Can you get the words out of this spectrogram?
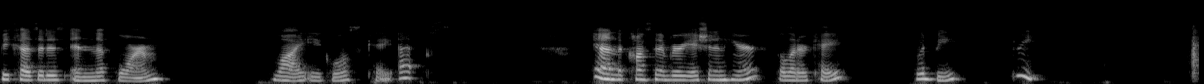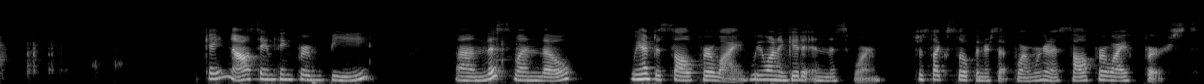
Because it is in the form y equals kx. And the constant of variation in here, the letter k, would be 3. Okay, now same thing for b. Um, this one, though, we have to solve for y. We want to get it in this form. Just like slope-intercept form, we're going to solve for y first.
